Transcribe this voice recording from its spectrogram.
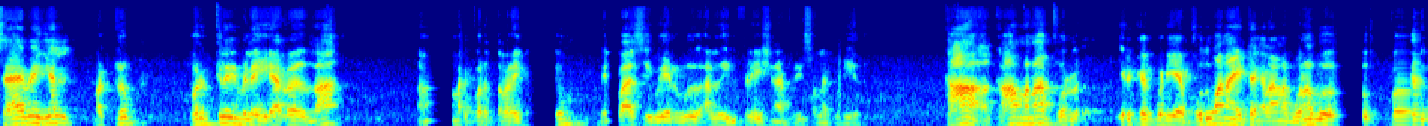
சேவைகள் மற்றும் பொருட்களின் விலை ஏறுறது தான் நம்மை பொறுத்த வரைக்கும் விலைவாசி உயர்வு அல்லது இன்ஃபிளேஷன் அப்படின்னு சொல்லக்கூடியது. கா காமனாக பொருள் இருக்கக்கூடிய பொதுவான ஐட்டங்களான உணவு பொருள்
